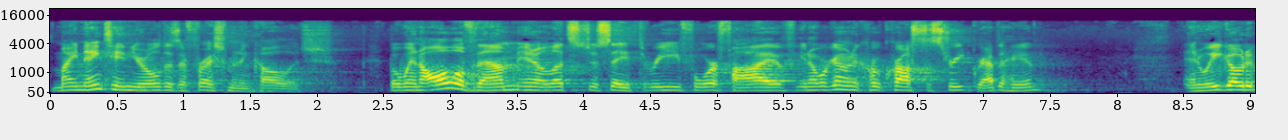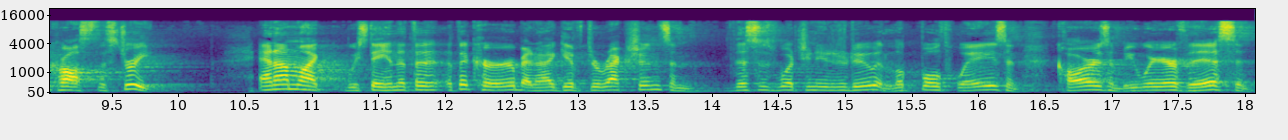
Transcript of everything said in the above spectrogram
My 19 year old is a freshman in college. But when all of them, you know, let's just say three, four, five, you know, we're going to cross the street, grab their hand, and we go to cross the street. And I'm like, we stand at the, at the curb, and I give directions, and this is what you need to do, and look both ways, and cars, and beware of this, and,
